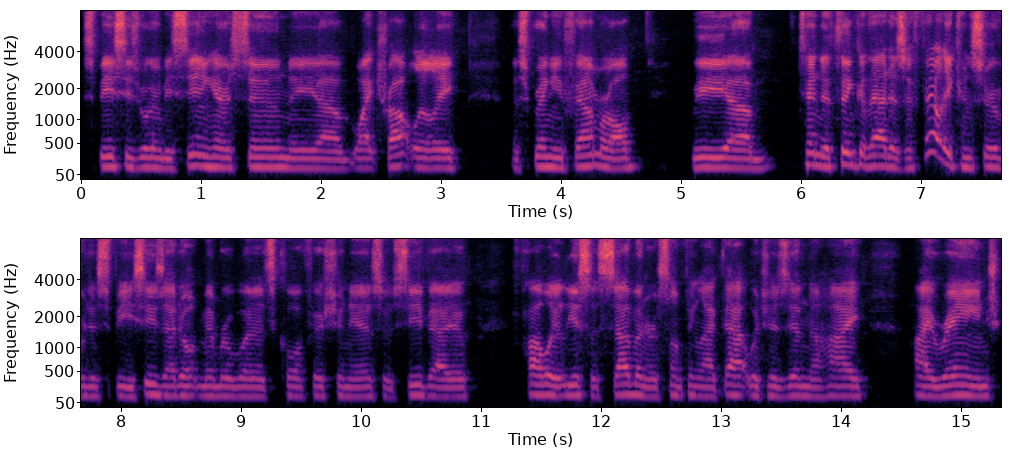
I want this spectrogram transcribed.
species we're going to be seeing here soon, the uh, white trout lily, the spring ephemeral, we um, tend to think of that as a fairly conservative species. I don't remember what its coefficient is or C value, probably at least a seven or something like that, which is in the high, high range.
